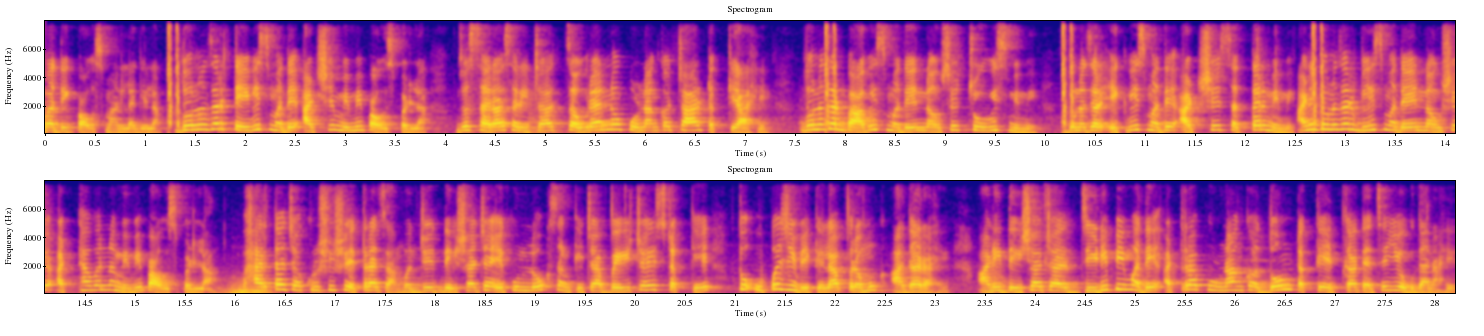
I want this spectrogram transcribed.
सर्वाधिक पाऊस मानला गेला. दोन हजार तेवीसमध्ये आठशे मिमी पाऊस पडला जो सरासरीच्या चौऱ्याण्णव पूर्णांक चार टक्के आहे. दोन हजार बावीसमध्ये नऊशे चोवीस मिमी दोन हजार एकवीसमध्ये आठशे सत्तर मिमी आणि दोन हजार वीसमध्ये नऊशे अठ्ठावन्न मिमी पाऊस पडला. भारताच्या कृषी क्षेत्राचा म्हणजे देशाच्या एकूण लोकसंख्येच्या बेचाळीस टक्के तो उपजीविकेला प्रमुख आधार आहे आणि देशाच्या जी डी पीमध्ये अठरा पूर्णांक दोन टक्के इतका त्याचे योगदान आहे.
